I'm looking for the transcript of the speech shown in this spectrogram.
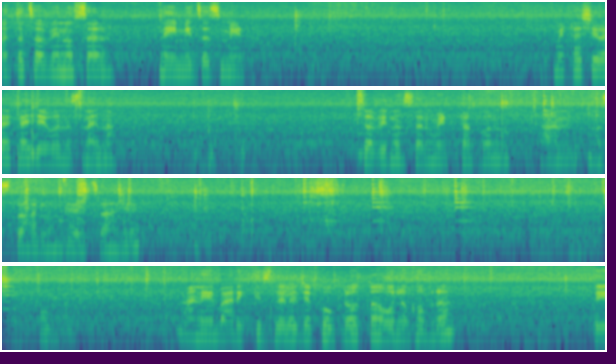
आता चवीनुसार नेहमीचंच मीठ. मिठाशिवाय काय जेवणच नाही ना? चवीनुसार मीठ टाकून छान मस्त हलवून घ्यायचं आहे. आणि बारीक किसलेलं जे खोबरं होतं ओलं खोबरं ते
